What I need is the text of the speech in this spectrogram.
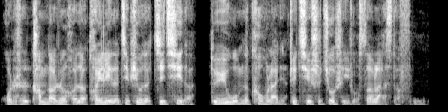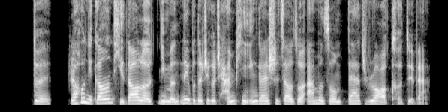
或者是看不到任何的推理的 GPU 的机器的。对于我们的客户来讲，这其实就是一种 serverless 的服务。对。然后你刚刚提到了你们内部的这个产品，应该是叫做 Amazon Bedrock，对吧？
